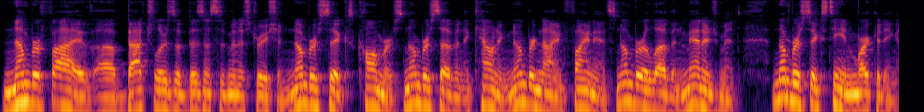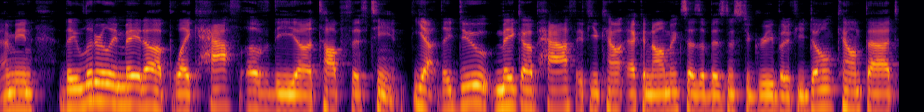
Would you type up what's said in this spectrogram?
number five, uh, bachelor's of business administration, number six, commerce, number seven, accounting, number nine, finance, number 11, management, number 16, marketing. I mean, they literally made up like half of the uh, top 15. Yeah, they do make up half if you count economics as a business degree, but if you don't count that,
